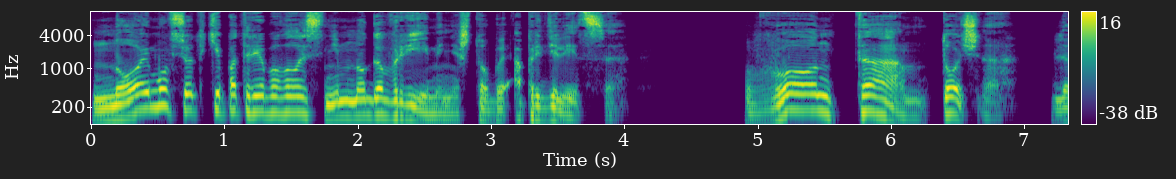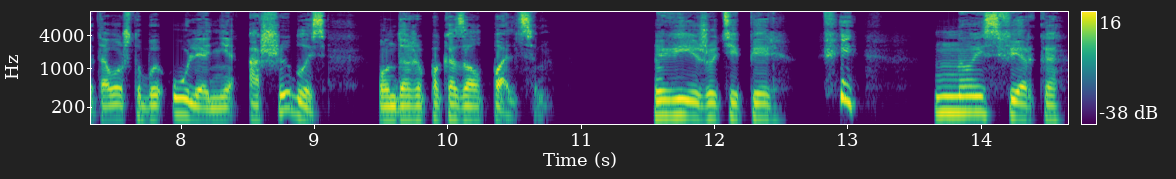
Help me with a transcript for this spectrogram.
Но ему все-таки потребовалось немного времени, чтобы определиться. «Вон там, точно!» Для того, чтобы Уля не ошиблась, он даже показал пальцем. «Вижу теперь. Фи, ну и сферка.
